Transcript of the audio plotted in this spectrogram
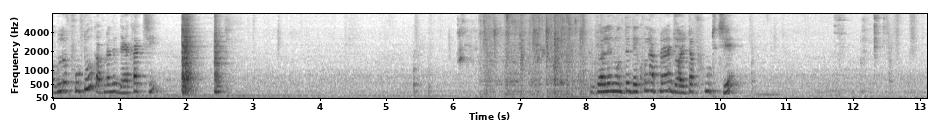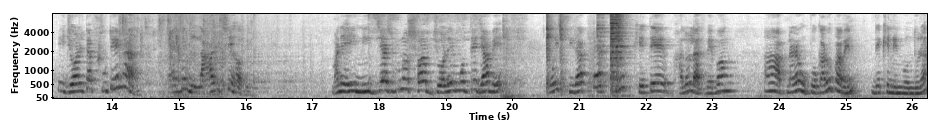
ওগুলো ফুটুক, আপনাদের দেখাচ্ছি। জলের মধ্যে দেখুন আপনারা, জলটা ফুটছে। এই জলটা ফুটে না, একদম লালচে হবে। মানে এই নির্যাসগুলো সব জলের মধ্যে যাবে, ওই সিরাপটা খেতে ভালো লাগবে এবং আপনারা উপকারও পাবেন। দেখে নিন বন্ধুরা।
